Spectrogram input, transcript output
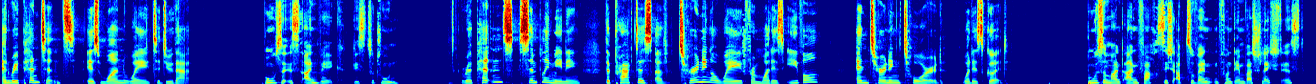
And repentance is one way to do that. Buße ist ein Weg, dies zu tun. Repentance simply meaning the practice of turning away from what is evil and turning toward what is good. Buße meint einfach, sich abzuwenden von dem, was schlecht ist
